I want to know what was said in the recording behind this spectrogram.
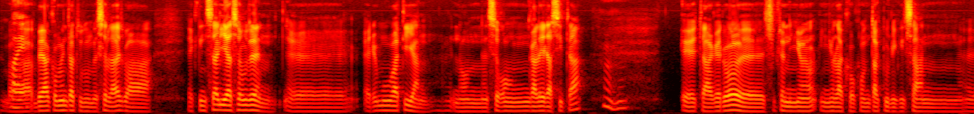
ba, bai. beha komentatu duen bezala, ez, ba, ekintzailea zeuden e, eremu batian non ez egon galera zita, mhm. eta gero e, zuten inolako kontakturik izan e,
